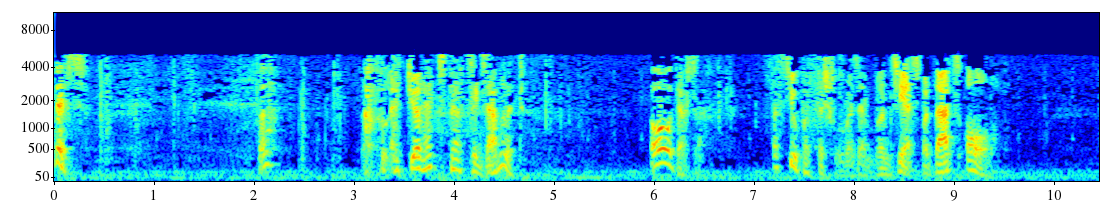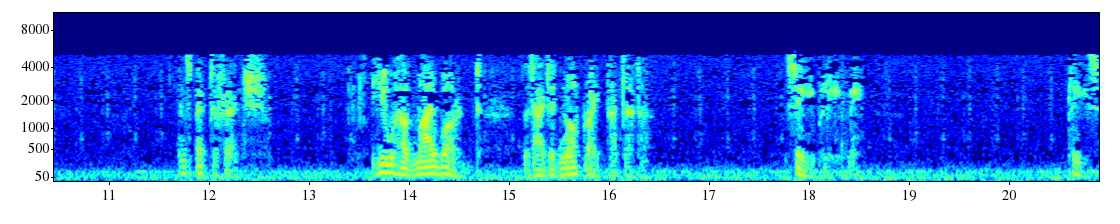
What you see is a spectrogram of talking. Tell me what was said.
this. Huh? Let your experts examine it. Oh, there's a, a superficial resemblance, yes, but that's all. Inspector French, you have my word that I did not write that letter. Say you believe me. Please.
